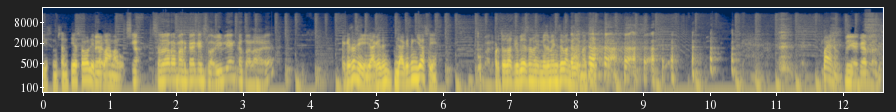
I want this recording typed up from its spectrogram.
i se'm sentia sol i Però- parlar amb algú. S'ha de remarcar que és la Bíblia en català, eh? Aquesta sí, la que, la que tinc jo sí. Vale. Però totes les bíblies més o menys deuen dir el mateix. bueno, Vinga, Carles.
